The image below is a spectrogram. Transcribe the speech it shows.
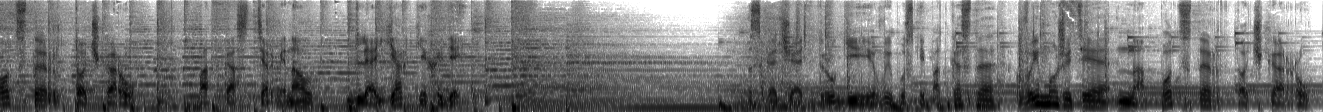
podster.ru Подкаст-терминал для ярких идей. Скачать другие выпуски подкаста вы можете на podster.ru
